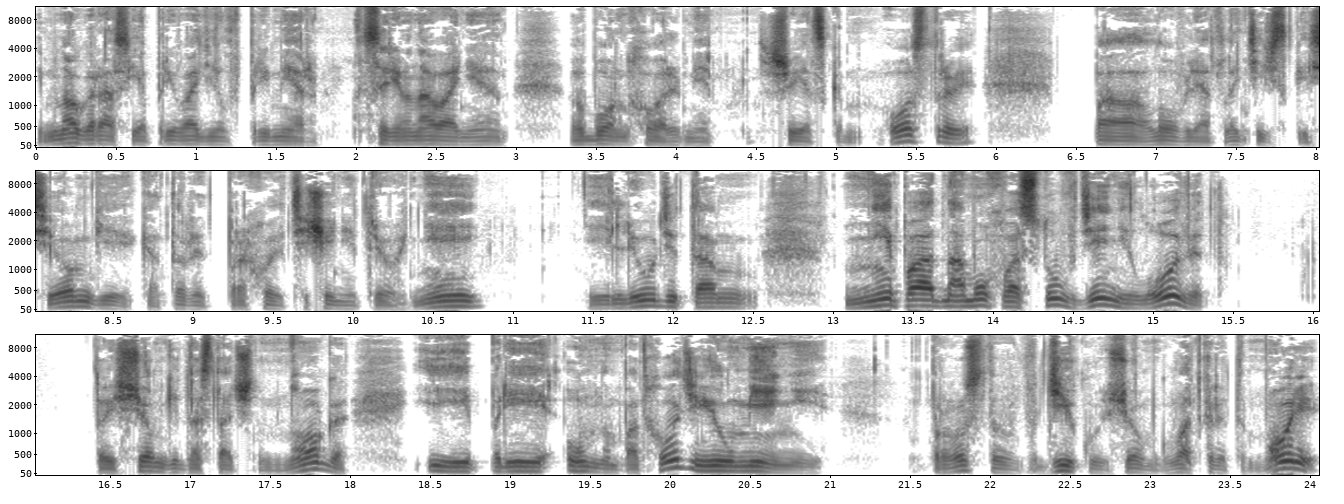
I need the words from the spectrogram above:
И много раз я приводил в пример соревнования в Борнхольме, шведском острове, по ловле атлантической семги, которые проходят в течение трех дней. И люди там не по одному хвосту в день и ловят. То есть семги достаточно много. И при умном подходе и умении просто в дикую семгу в открытом море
